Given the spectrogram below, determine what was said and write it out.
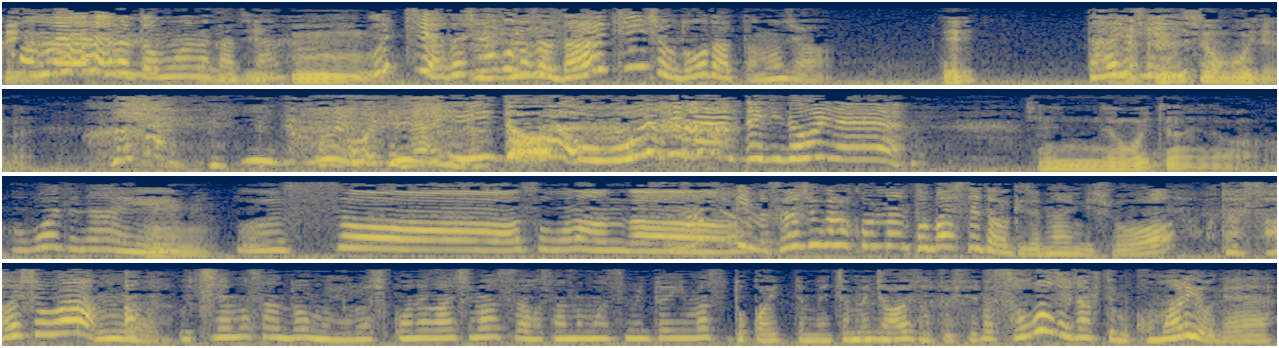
ていうこんなやつだと思わなかった？感じ。うん。うっち、私のことさ、第一印象どうだったの？じゃあ。え？第一全印象。然覚えてない。覚えてない。ひどい覚えてないってひどいね。全然覚えてないな覚えてない、ううんっそー、そうなんだ。マスミンも最初からこんなに飛ばしてたわけじゃないんでしょ？私最初は、うんあ、内山さんどうもよろしくお願いします。浅野真澄と言いますとか言ってめちゃめちゃ挨拶してた。まあ、そうじゃなくても困るよね。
